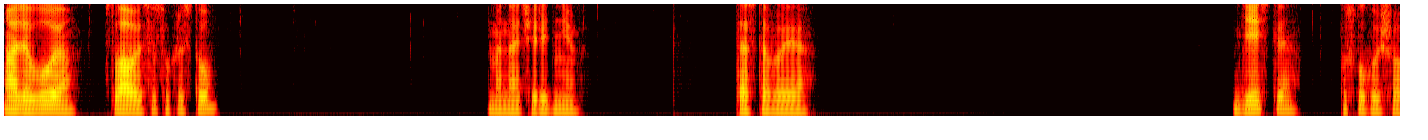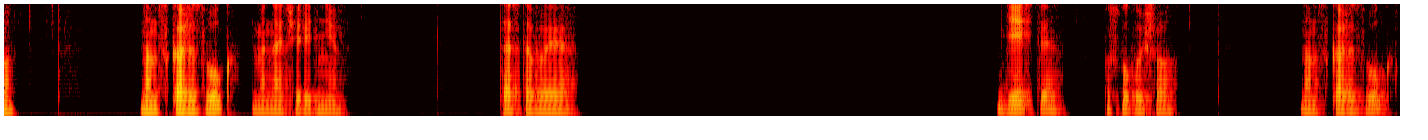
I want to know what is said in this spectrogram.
Алілуя! Слава Ісусу Христу! Мене очередні тестовые действия. Послухай, що нам скаже звук. Мене очередні тестовые действия. Послухай, що нам скаже звук.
